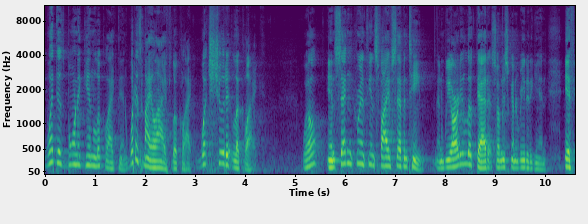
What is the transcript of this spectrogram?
what does born again look like then? What does my life look like? What should it look like? Well, in 2 Corinthians 5:17, and we already looked at it, so I'm just going to read it again. If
